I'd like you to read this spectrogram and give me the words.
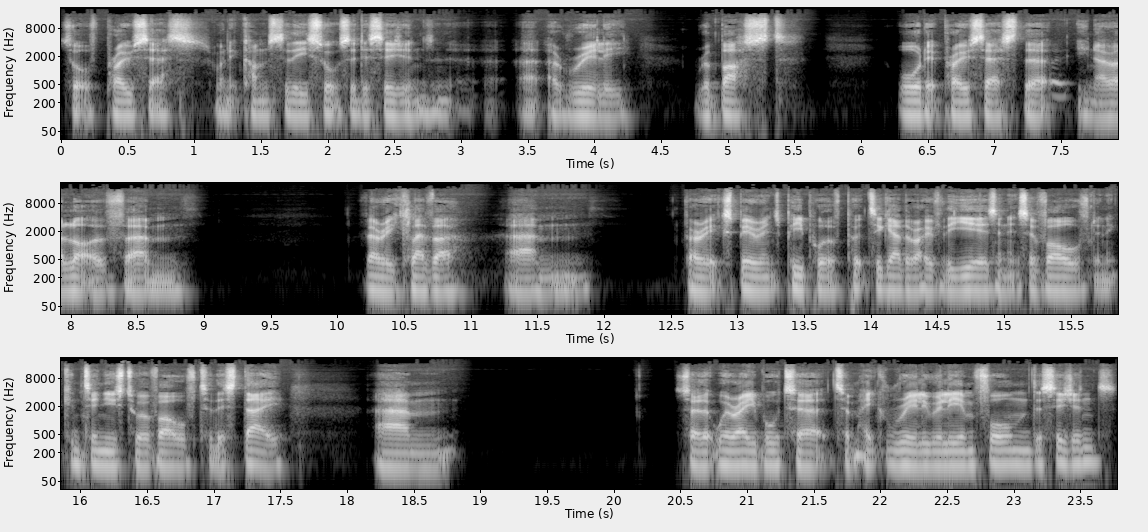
sort of process when it comes to these sorts of decisions a, a really robust audit process that you know a lot of um, very clever, um, very experienced people have put together over the years, and it's evolved and it continues to evolve to this day. Um, so that we're able to to make really really informed decisions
